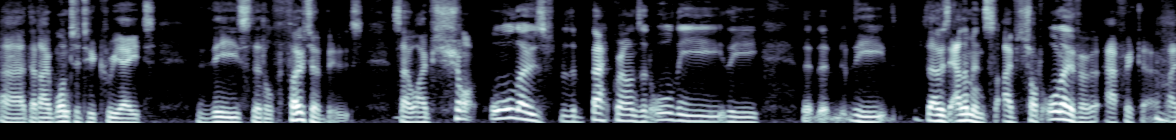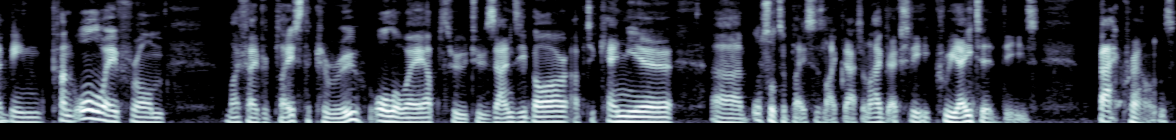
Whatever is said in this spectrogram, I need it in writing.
uh, that I wanted to create these little photo booths. So I've shot all those the backgrounds and all the the the, the, the those elements I've shot all over Africa. I've been kind of all the way from my favorite place, the Karoo, all the way up through to Zanzibar, up to Kenya, uh, all sorts of places like that. And I've actually created these backgrounds.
